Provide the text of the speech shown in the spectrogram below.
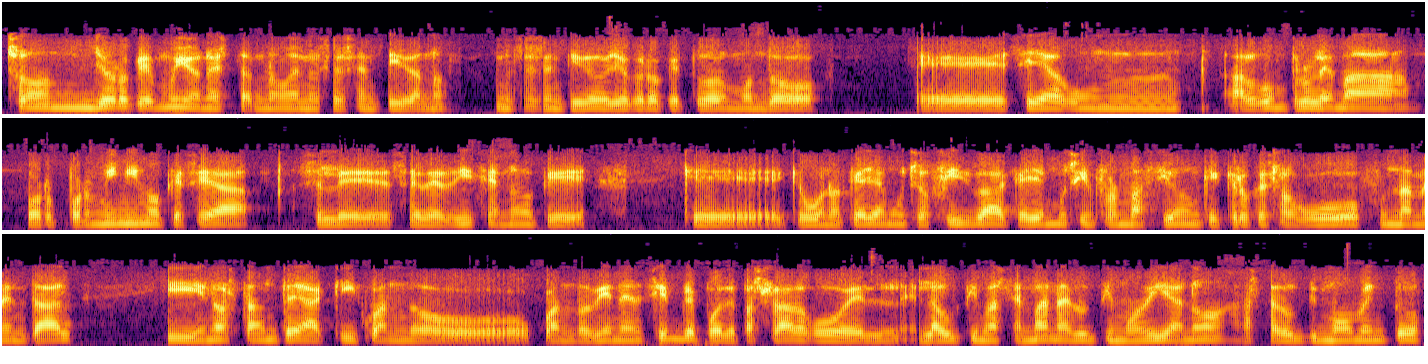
son, yo creo que muy honestas ¿no? en ese sentido. ¿no? En ese sentido yo creo que todo el mundo eh, si hay algún algún problema por por mínimo que sea se le se le dice no que, que, bueno que haya mucho feedback que haya mucha información que creo que es algo fundamental. Y no obstante aquí cuando cuando vienen siempre puede pasar algo en la última semana el último día no hasta el último momento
